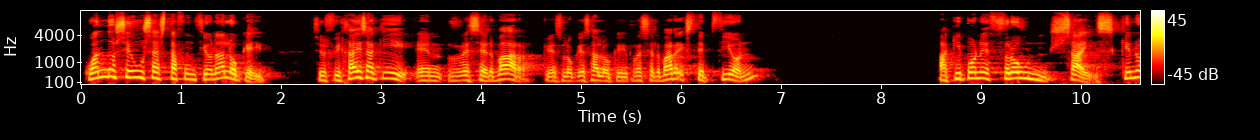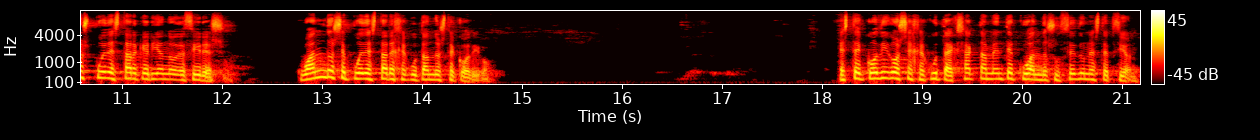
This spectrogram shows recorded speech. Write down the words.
¿Cuándo se usa esta función allocate? Si os fijáis aquí en reservar, que es lo que es allocate, reservar excepción, aquí pone thrown size. ¿Qué nos puede estar queriendo decir eso? ¿Cuándo se puede estar ejecutando este código? Este código se ejecuta exactamente cuando sucede una excepción.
